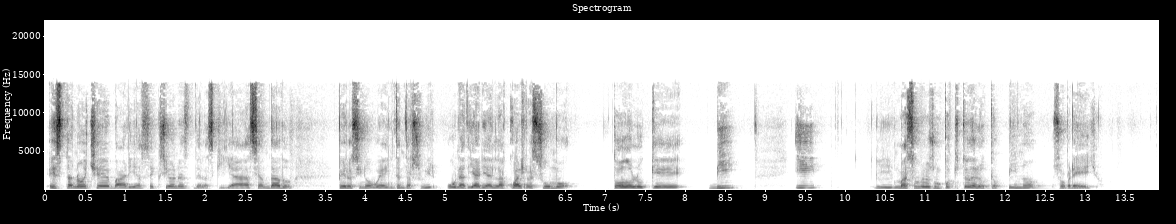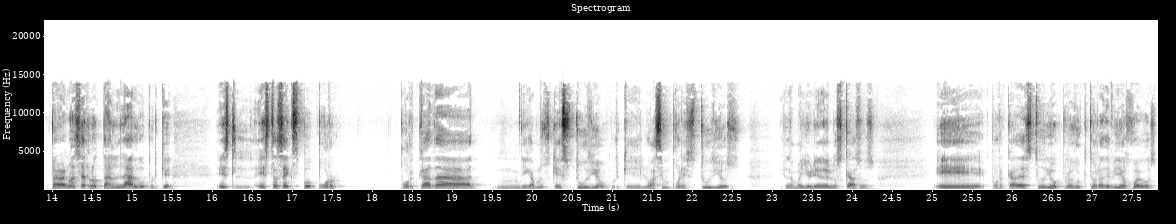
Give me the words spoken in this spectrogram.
esta noche varias secciones de las que ya se han dado. Pero si no, voy a intentar subir una diaria en la cual resumo todo lo que vi y más o menos un poquito de lo que opino sobre ello. Para no hacerlo tan largo, porque estas expo por, por cada, mm, digamos que estudio, porque lo hacen por estudios en la mayoría de los casos, eh, por cada estudio productora de videojuegos,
